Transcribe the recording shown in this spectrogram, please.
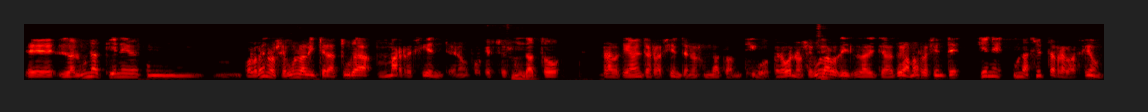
eh, la luna tiene, un, por lo menos según la literatura más reciente, ¿no? porque esto es un mm. dato relativamente reciente, no es un dato antiguo, pero bueno, según la, literatura más reciente, tiene una cierta relación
